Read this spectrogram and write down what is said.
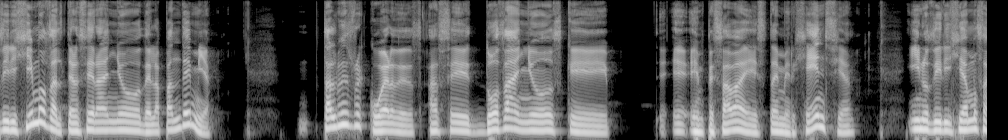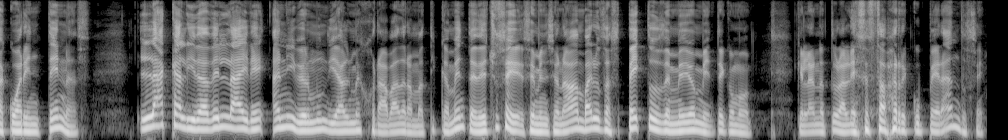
dirigimos al tercer año de la pandemia. Tal vez recuerdes, hace dos años que eh, empezaba esta emergencia y nos dirigíamos a cuarentenas. La calidad del aire a nivel mundial mejoraba dramáticamente. De hecho, se, mencionaban varios aspectos de medio ambiente como que la naturaleza estaba recuperándose.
